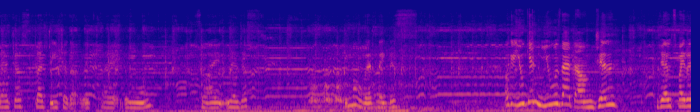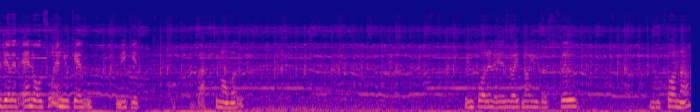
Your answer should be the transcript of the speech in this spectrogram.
it, ha, just touched each other which I don't want. So I will just remove it like this. Okay you can use that um, gel gel spider gel at end also and you can make it back to normal. The important is right now you just fill the corner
